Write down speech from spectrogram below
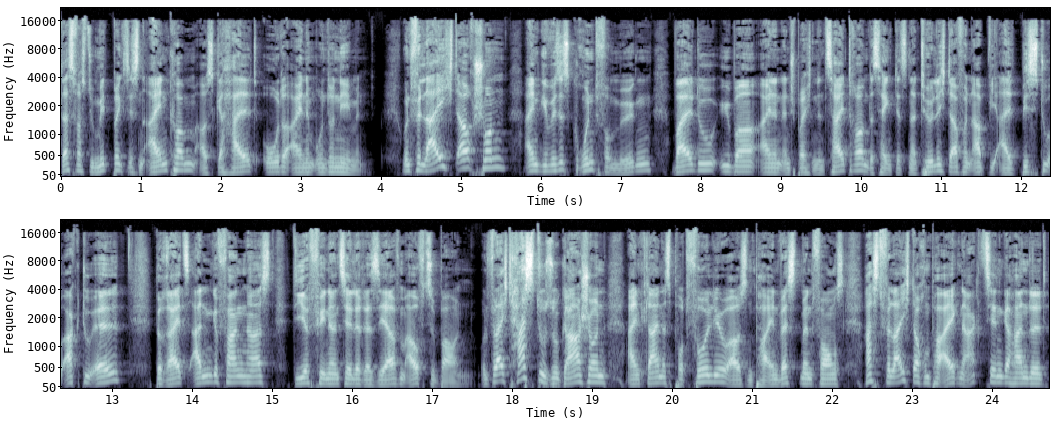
das, was du mitbringst, ist ein Einkommen aus Gehalt oder einem Unternehmen und vielleicht auch schon ein gewisses Grundvermögen, weil du über einen entsprechenden Zeitraum, das hängt jetzt natürlich davon ab, wie alt bist du aktuell, bereits angefangen hast, dir finanzielle Reserven aufzubauen. Und vielleicht hast du sogar schon ein kleines Portfolio aus ein paar Investmentfonds, hast vielleicht auch ein paar eigene Aktien gehandelt,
